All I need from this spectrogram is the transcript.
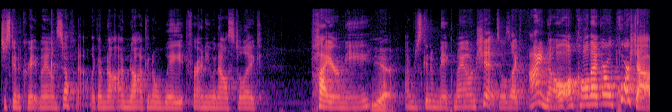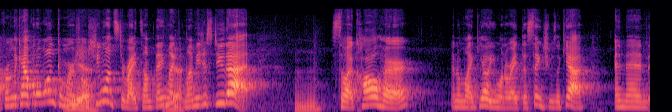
just gonna create my own stuff now. Like I'm not, I'm not gonna wait for anyone else to like hire me. Yeah. I'm just gonna make my own shit. So I was like, I know, I'll call that girl Portia from the Capital One commercial. Yeah. She wants to write something. Like, Yeah. let me just do that. Mm-hmm. So I call her and I'm like, yo, you wanna write this thing? She was like, yeah. And then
